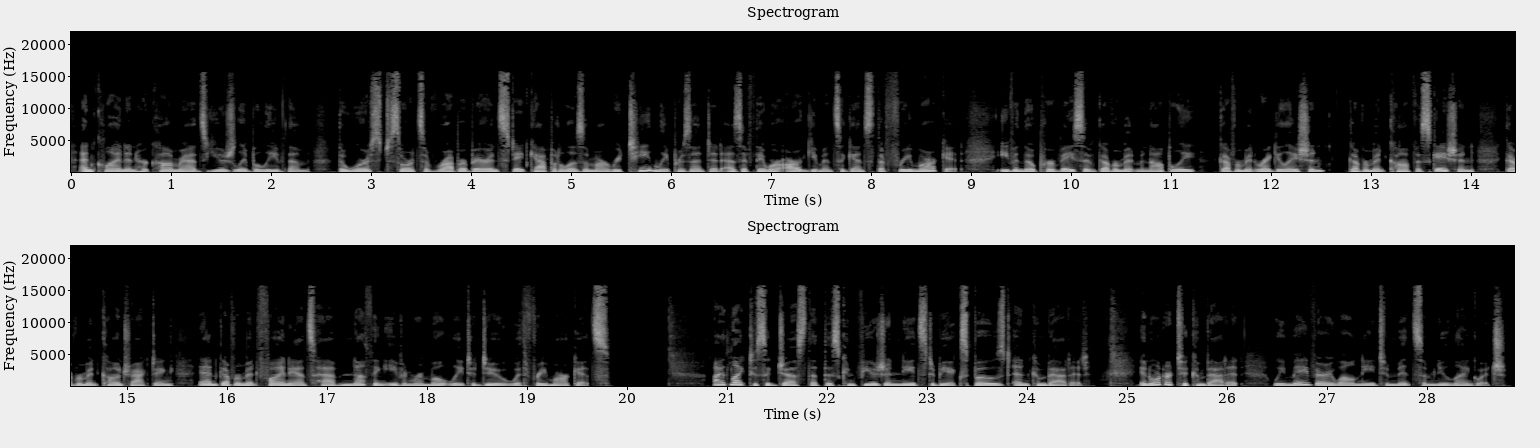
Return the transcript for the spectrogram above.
And Klein and her comrades usually believe them. The worst sorts of robber baron state capitalism are routinely presented as if they were arguments against the free market, even though pervasive government monopoly, government regulation, government confiscation, government contracting, and government finance have nothing even remotely to do with free markets. I'd like to suggest that this confusion needs to be exposed and combated. In order to combat it, we may very well need to mint some new language.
